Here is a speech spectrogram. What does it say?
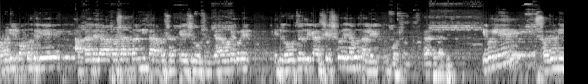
কমিটির পক্ষ থেকে আপনাদের যারা প্রসাদ পাননি, তারা প্রসাদ পেয়ে এসে বসুন। যারা মনে করেন একটু গৌরচন্দ্রিকা শেষ করে যাব, তাহলে একটু বসুন রাধে কি বললেন? সজনী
